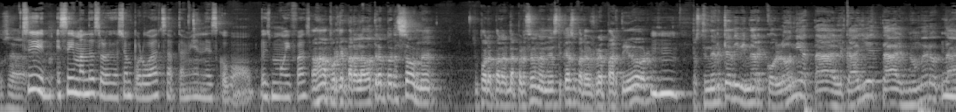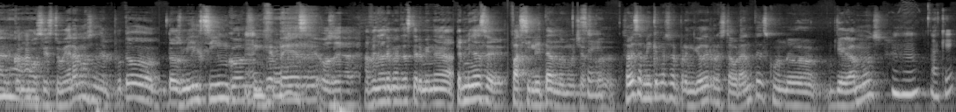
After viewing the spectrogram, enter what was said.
O sea, Sí, sí, mandas la ubicación por WhatsApp también. Es como, es muy fácil. Ajá, porque para la otra persona, para, para la persona, en este caso para el repartidor, pues tener que adivinar colonia tal, calle tal, número tal, No. como si estuviéramos en el puto 2005 sin Sí. GPS, o sea, a final de cuentas termina, terminas eh, facilitando muchas Sí. cosas. ¿Sabes a mí que me sorprendió de restaurantes cuando llegamos? Ujú, Aquí.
